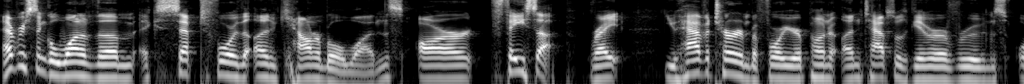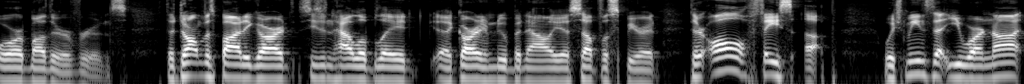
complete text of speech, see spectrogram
every single one of them, except for the uncounterable ones, are face up, right? You have a turn before your opponent untaps with Giver of Runes or Mother of Runes. The Dauntless Bodyguard, Seasoned Hallow Blade, uh, Guardian of New Benalia, Selfless Spirit, they're all face up, which means that you are not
